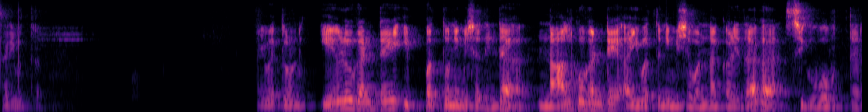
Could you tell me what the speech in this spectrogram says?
ಸರಿ ಉತ್ತರ. ಐವತ್ತೊಂದು ಏಳು ಗಂಟೆ ಇಪ್ಪತ್ತು ನಿಮಿಷದಿಂದ ನಾಲ್ಕು ಗಂಟೆ ಐವತ್ತು ನಿಮಿಷವನ್ನು ಕಳೆದಾಗ ಸಿಗುವ ಉತ್ತರ.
